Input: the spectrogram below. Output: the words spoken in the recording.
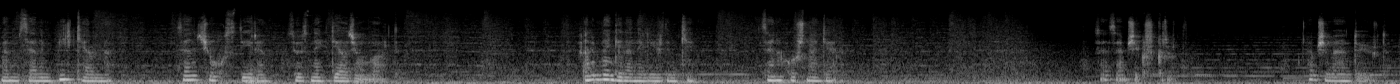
Mənim sənin bir kəlmə, səni çox istəyirəm sözünə ehtiyacım vardı. Əlimdən gələn eləyirdim ki, sənin xoşuna gəlim. Sən həmişə qışqırırdın. Həmişə məni döyürdün.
